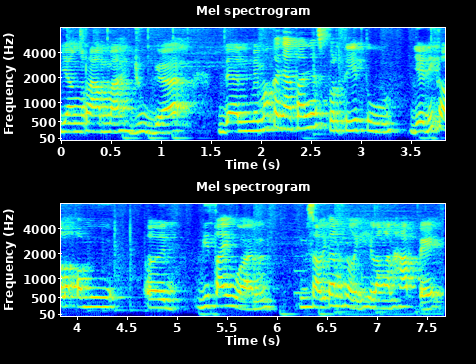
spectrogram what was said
yang ramah juga dan memang kenyataannya seperti itu. Jadi kalau kamu uh, di Taiwan, misalkan kehilangan HP,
